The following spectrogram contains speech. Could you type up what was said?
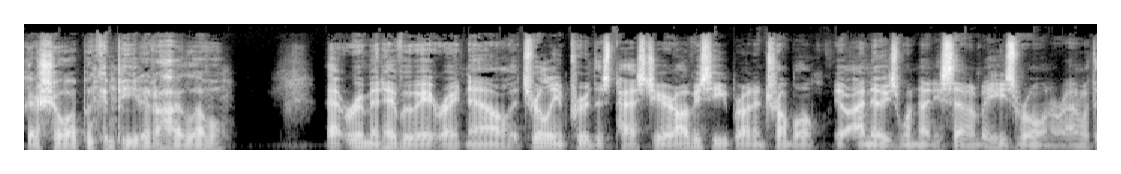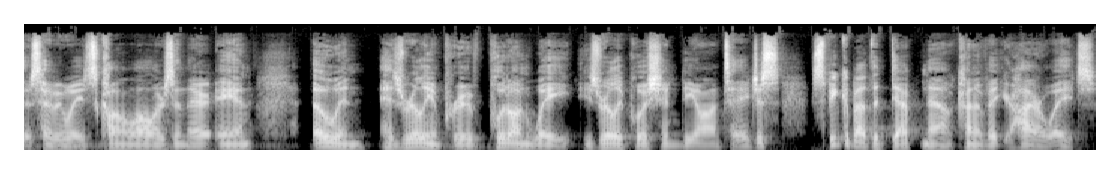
got to show up and compete at a high level. That room at heavyweight right now. It's really improved this past year. Obviously, you brought in Trumble. You know, I know he's 197, but he's rolling around with his heavyweights. Colin Lawler's in there. And Owen has really improved, put on weight. He's really pushing Deontay. Just speak about the depth now, kind of at your higher weights.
